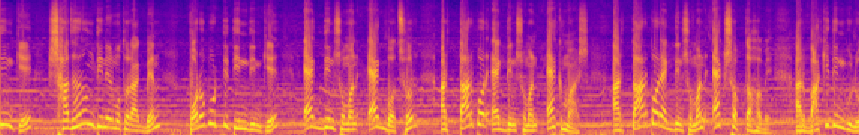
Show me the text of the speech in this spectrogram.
দিনকে সাধারণ দিনের মতো রাখবেন, পরবর্তী তিন দিনকে একদিন সমান এক বছর, আর তারপর একদিন সমান এক মাস, আর তারপর একদিন সমান এক সপ্তাহ হবে, আর বাকি দিনগুলো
